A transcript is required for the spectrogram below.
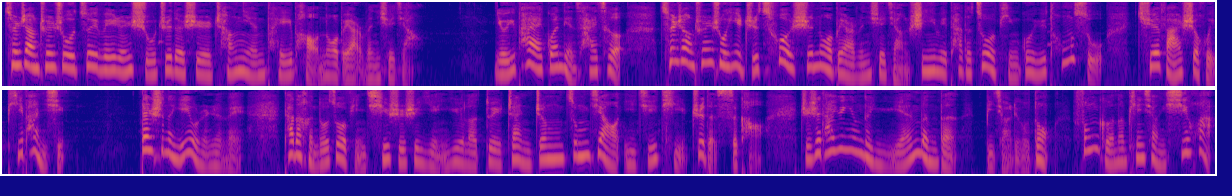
村上春树最为人熟知的是常年陪跑诺贝尔文学奖。有一派观点猜测，村上春树一直错失诺贝尔文学奖，是因为他的作品过于通俗，缺乏社会批判性。但是呢，也有人认为，他的很多作品其实是隐喻了对战争、宗教以及体制的思考，只是他运用的语言文本比较流动，风格呢偏向西化，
